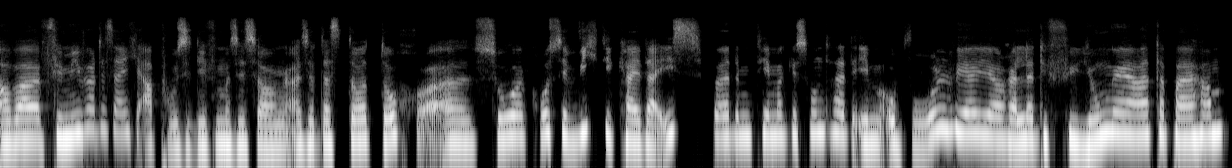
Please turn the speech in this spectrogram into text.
aber für mich war das eigentlich auch positiv, muss ich sagen. Also, dass dort doch äh, so eine große Wichtigkeit da ist bei dem Thema Gesundheit, eben obwohl wir ja relativ viele Junge auch dabei haben.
